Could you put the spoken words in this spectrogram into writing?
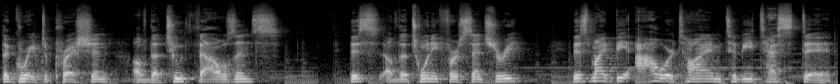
the Great Depression of the 2000s, this of the 21st century. This might be our time to be tested.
